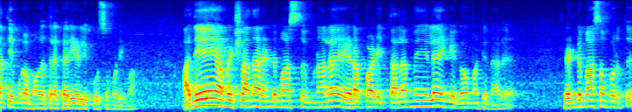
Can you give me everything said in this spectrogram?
அதிமுக முகத்தில் கரியள்ளி பூச முடியுமா? அதே அமித்ஷா தான் ரெண்டு மாதத்துக்கு முன்னால் எடப்பாடி தலைமையில் இங்கே கவர்மெண்ட்டுனாரு ரெண்டு மாதம் பொறுத்து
